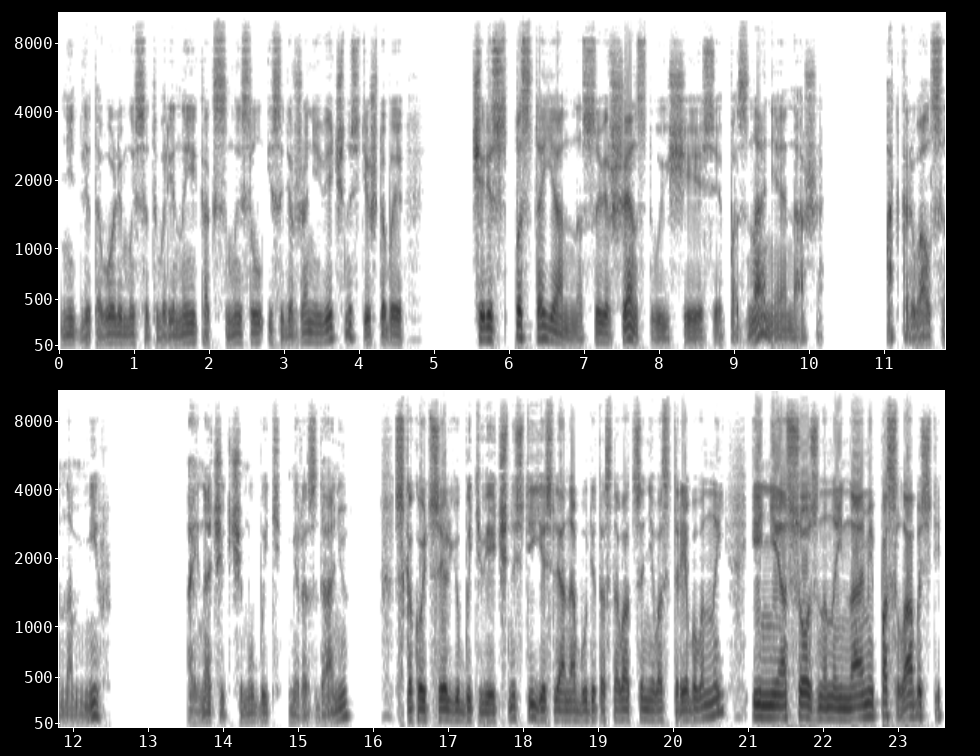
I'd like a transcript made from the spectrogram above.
не для того ли мы сотворены, как смысл и содержание вечности, чтобы через постоянно совершенствующееся познание наше открывался нам мир? А иначе к чему быть мирозданию? С какой целью быть вечности, если она будет оставаться невостребованной и неосознанной нами по слабости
